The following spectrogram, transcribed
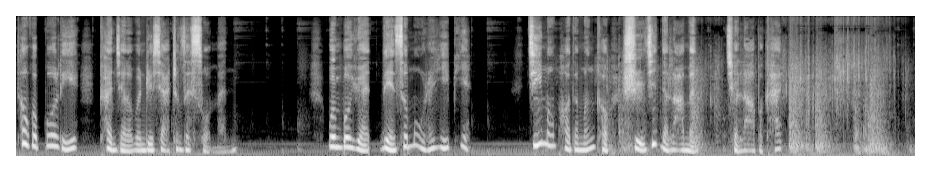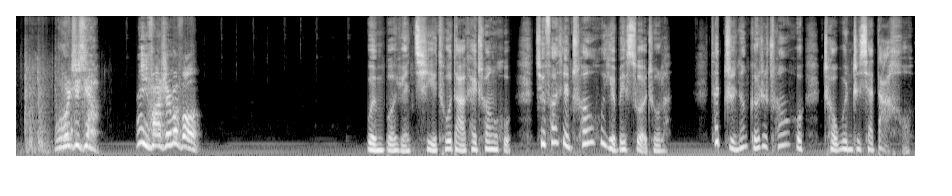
透过玻璃看见了温之夏正在锁门。温博远脸色蓦然一变。急忙跑到门口，使劲的拉门，却拉不开。温之夏，你发什么疯？温博远企图打开窗户，却发现窗户也被锁住了，他只能隔着窗户朝温之夏大吼。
